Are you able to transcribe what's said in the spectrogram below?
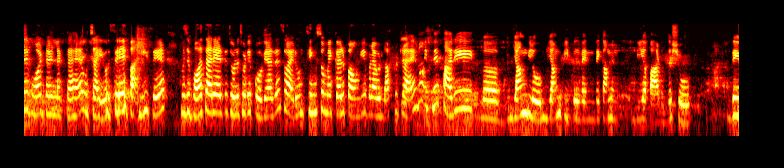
मुझे बहुत डर लगता है ऊंचाइयों से पानी से। मुझे बहुत सारे ऐसे छोटे छोटे फोबियाज हैं सो आई डोंट थिंक सो मैं कर पाऊँगी but I would love to try know इतने सारे young लोग young people when they come and be a part of the show they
